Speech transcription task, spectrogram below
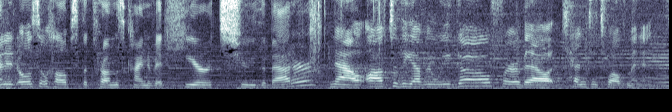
and it also helps the crumbs kind of adhere to the batter. Now off to the oven we go for about 10 to 12 minutes.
